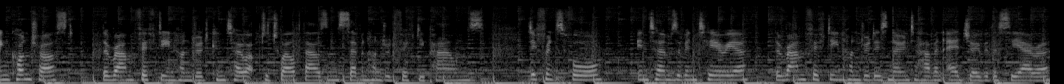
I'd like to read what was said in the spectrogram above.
In contrast, the Ram 1500 can tow up to 12,750 pounds. Difference 4. In terms of interior, the Ram 1500 is known to have an edge over the Sierra.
